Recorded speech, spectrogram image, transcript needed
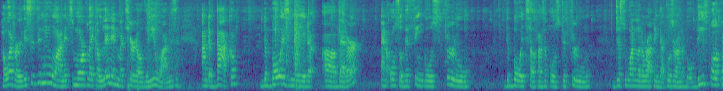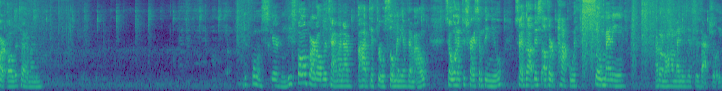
However, this is the new one. It's more of like a linen material, the new ones. And the back, the bow is made uh, better. And also the thing goes through the bow itself as opposed to through just one little wrapping that goes around the bow. These fall apart all the time and the phone scared me. These fall apart all the time and I've had to throw so many of them out. So I wanted to try something new. So I got this other pack with so many, I don't know how many this is actually.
